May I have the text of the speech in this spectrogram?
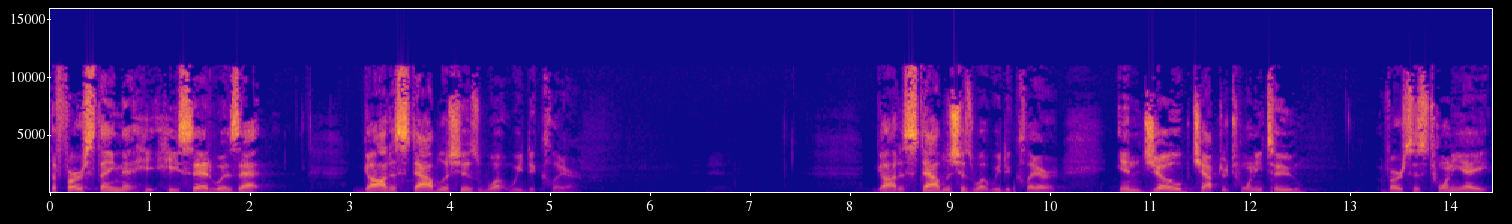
the first thing that he, he said was that God establishes what we declare. God establishes what we declare. In Job chapter 22, verses 28,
